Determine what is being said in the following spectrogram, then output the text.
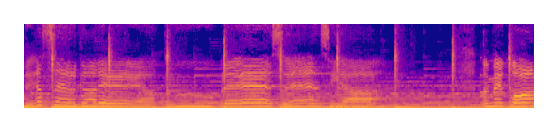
me acercaré a tu presencia. No hay mejor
